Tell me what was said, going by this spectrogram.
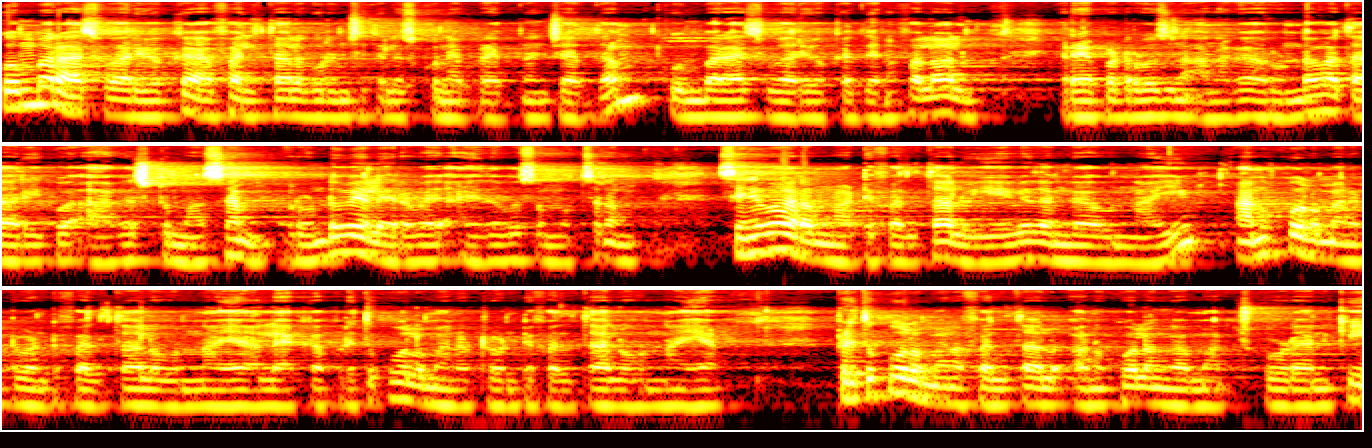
కుంభరాశి వారి యొక్క ఫలితాల గురించి తెలుసుకునే ప్రయత్నం చేద్దాం. కుంభరాశి వారి యొక్క దినఫలాలు రేపటి రోజున అనగా రెండవ తారీఖు ఆగస్టు మాసం రెండు వేల ఇరవై ఐదవ సంవత్సరం శనివారం నాటి ఫలితాలు ఏ విధంగా ఉన్నాయి? అనుకూలమైనటువంటి ఫలితాలు ఉన్నాయా? లేక ప్రతికూలమైనటువంటి ఫలితాలు ఉన్నాయా? ప్రతికూలమైన ఫలితాలు అనుకూలంగా మార్చుకోవడానికి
